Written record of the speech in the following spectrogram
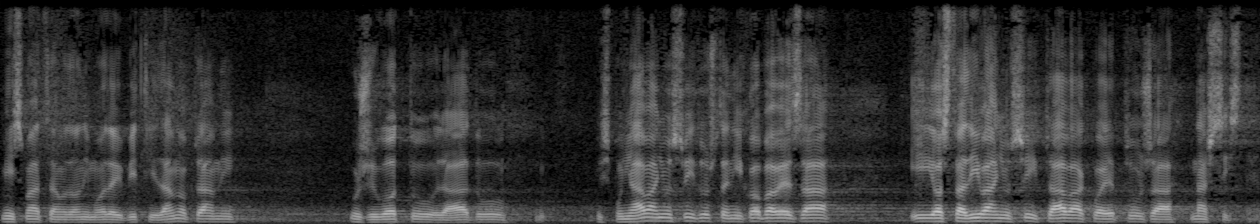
Mi smatramo da oni moraju biti ravnopravni u životu, radu, ispunjavanju svih društvenih obaveza i ostvarivanju svih prava koje pruža naš sistem.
